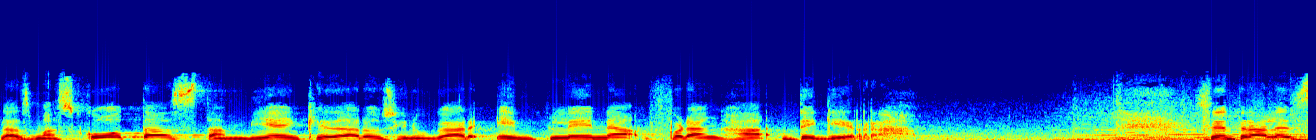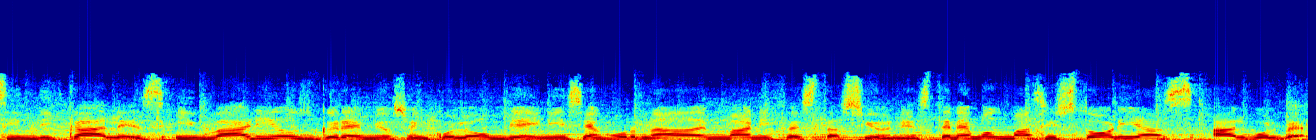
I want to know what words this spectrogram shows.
Las mascotas también quedaron sin hogar en plena franja de guerra. Centrales sindicales y varios gremios en Colombia inician jornada de manifestaciones. Tenemos más historias al volver.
